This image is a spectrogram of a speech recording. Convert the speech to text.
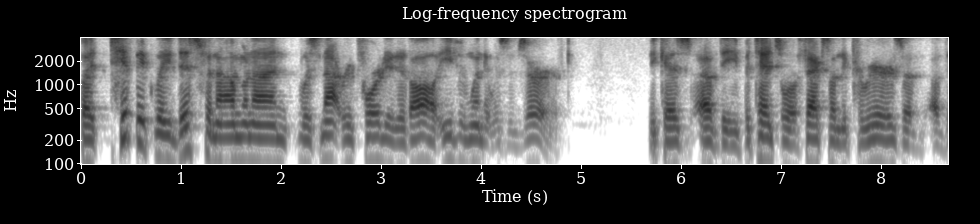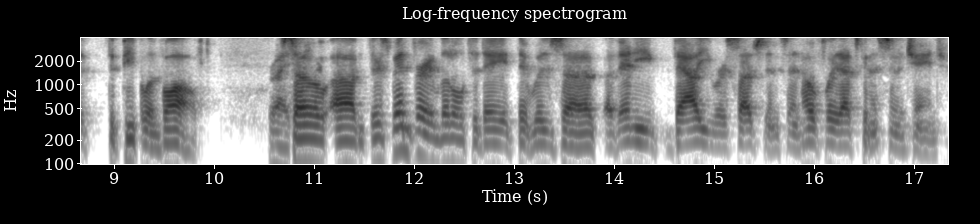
But typically, this phenomenon was not reported at all, even when it was observed, because of the potential effects on the careers of, of the, the people involved. Right. So um, there's been very little to date that was uh, of any value or substance, and hopefully that's going to soon change.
